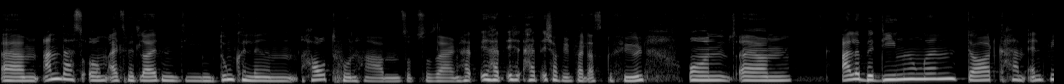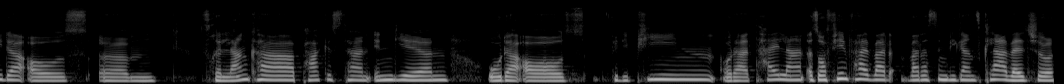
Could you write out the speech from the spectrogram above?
ähm, anders um als mit Leuten, die einen dunklen Hautton haben, sozusagen. Hat, hat, hat ich auf jeden Fall das Gefühl. Und ähm, alle Bedingungen dort kamen entweder aus ähm, Sri Lanka, Pakistan, Indien oder aus Philippinen oder Thailand. Also auf jeden Fall war, war das irgendwie ganz klar, welche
